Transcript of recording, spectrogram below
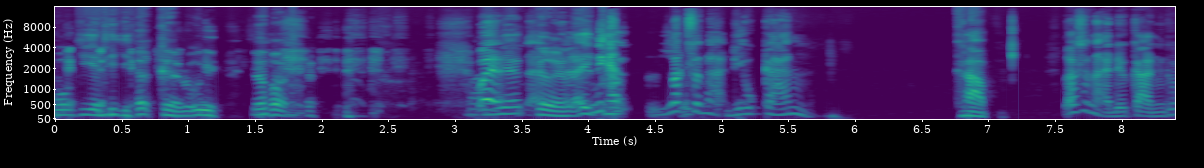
พวกเฮียที่เยอะเกินอุ้ยโทษฟังเยอะเกินไอ้นี่ครับคือลักษณะเดียวกัน ครับ ลักษณะเดียวกันก็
